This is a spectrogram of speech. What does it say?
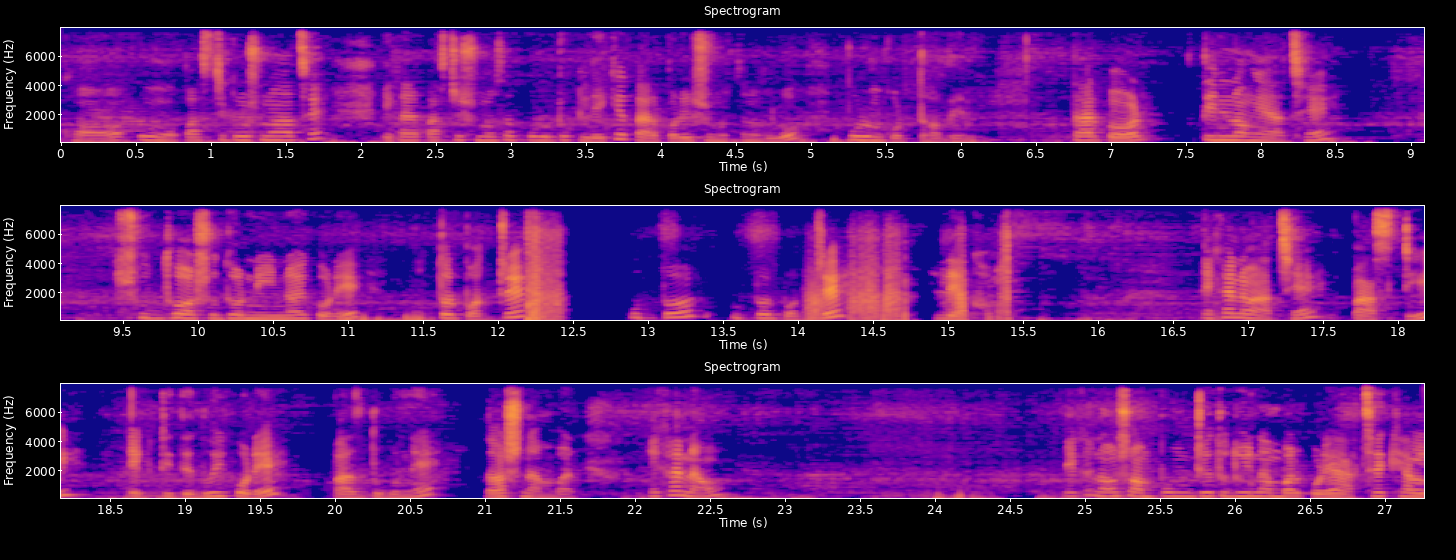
ঘ, উ, পাঁচটি প্রশ্ন আছে। এখানে পাঁচটি শূন্যস্থান পুরোটুক লিখে তারপরে শূন্যস্থানগুলো পূরণ করতে হবে। তারপর তিন নঙে আছে শুদ্ধ অশুদ্ধ নির্ণয় করে উত্তরপত্রে, উত্তর, উত্তরপত্রে লেখো। এখানেও আছে পাঁচটি, একটিতে দুই করে, পাঁচ দুগুণে দশ নাম্বার। এখানেও এখানেও সম্পূর্ণ, যেহেতু দুই নাম্বার করে আছে, খেয়াল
